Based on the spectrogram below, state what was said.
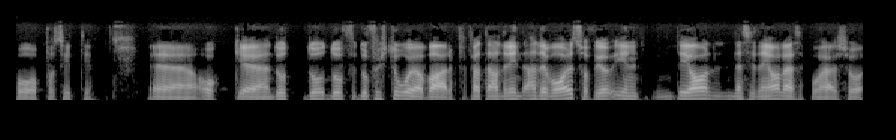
på, på City. Eh, och eh, då, då, då, då, förstår jag varför. För att hade det inte hade varit så, för jag, enligt det jag, den sidan jag läser på här så,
